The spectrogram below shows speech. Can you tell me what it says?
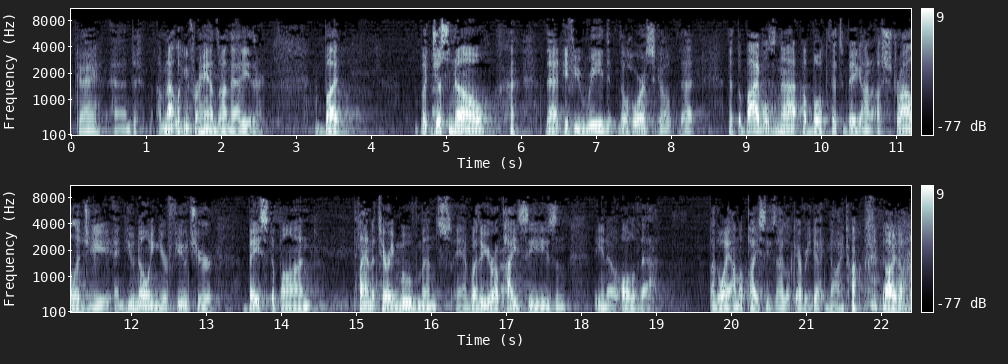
okay, and I'm not looking for hands on that either, but, but just know that if you read the horoscope that, that the Bible's not a book that's big on astrology and you knowing your future based upon planetary movements and whether you're a Pisces and, you know, all of that. By the way, I'm a Pisces. I look every day. No, I don't. No, I don't.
